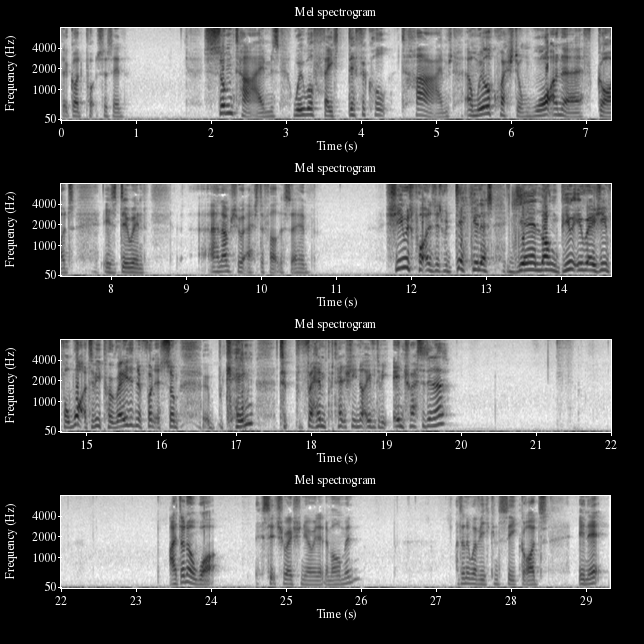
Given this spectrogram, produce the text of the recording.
that God puts us in sometimes we will face difficult times and we'll question what on earth God is doing. And I'm sure Esther felt the same. She was put in this ridiculous year long beauty regime for what? To be paraded in front of some king? To, for him potentially not even to be interested in her? I don't know what situation you're in at the moment. I don't know whether you can see God in it,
